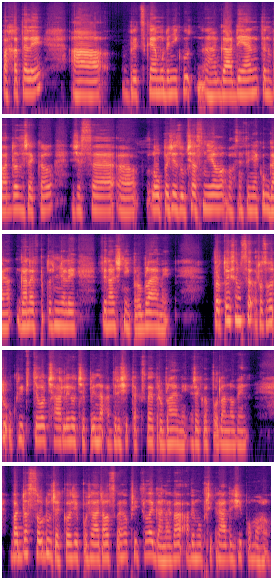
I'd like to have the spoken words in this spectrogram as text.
pachateli a britskému deníku eh, Guardian ten Vardas řekl, že se loupeže zúčastnil vlastně stejně jako Ganev, protože měli finanční problémy. Proto jsem se rozhodl ukrýt tělo Charlieho Chaplina a vyřešit tak své problémy, řekl podle novin. Varda soudu řekl, že požádal svého přítele Ganeva, aby mu při krádeži pomohl.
